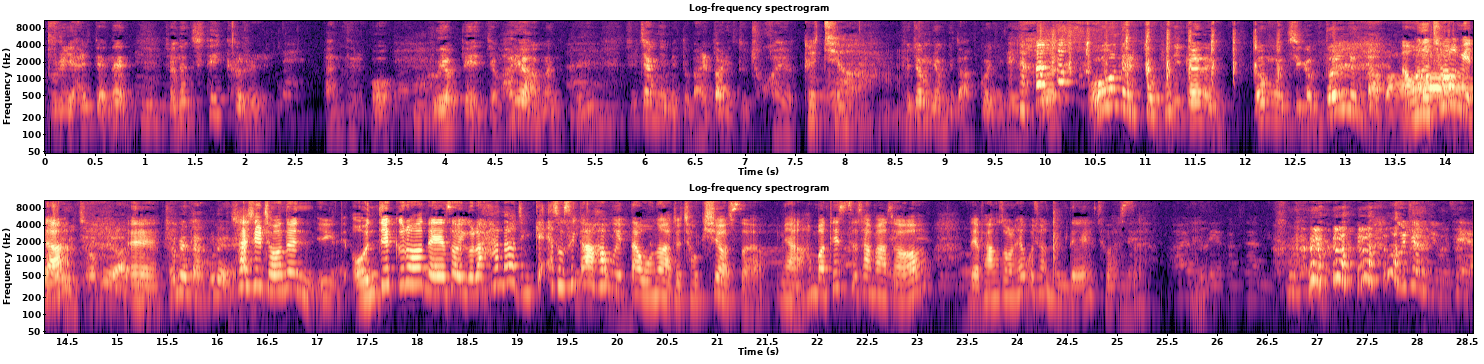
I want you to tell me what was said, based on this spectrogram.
둘이 할 때는 음. 저는 스테이크를 네. 만들고 네. 그 옆에 이제 화려함은 우리 음, 실장님이 또 말발이 또 좋아요. 또. 그렇죠. 표정 연기도 압권이고 뭐, 오늘 또 보니까는 너무 지금 떨렸나 봐. 아, 오늘 처음이다? 오늘 처음이라. 네. 처음에 다 그래. 사실 저는 이- 언제 끌어내서 이걸 하나 지금 계속 생각하고 있다 오늘 아주 적시였어요. 그냥 한번 테스트 삼아서 네, 방송을 해보셨는데 좋았어요. 아, 네. 네, 감사합니다. 꿀잠 주무세요.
